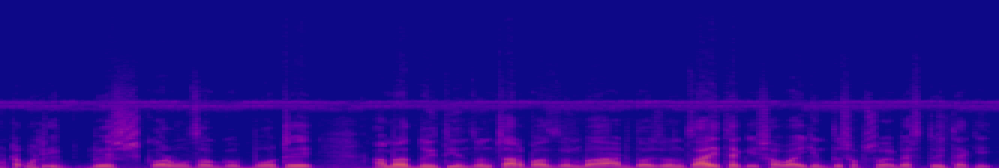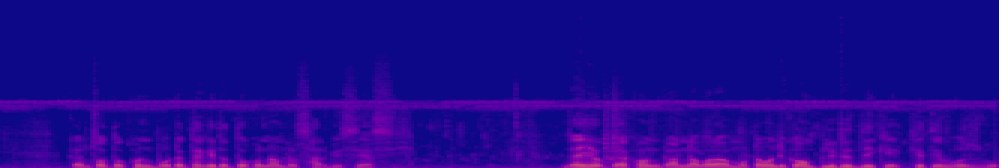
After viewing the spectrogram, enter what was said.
মোটামুটি বেশ কর্মযোগ্য। বোটে আমরা দুই, তিনজন, চার, পাঁচজন বা আট দশজন যাই থাকি, সবাই কিন্তু সবসময় ব্যস্তই থাকি, কারণ যতক্ষণ বোটে থাকি ততক্ষণ আমরা সার্ভিসে আসি যাই হোক, এখন রান্নাবাড়া মোটামুটি কমপ্লিটের দিকে, খেতে বসবো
